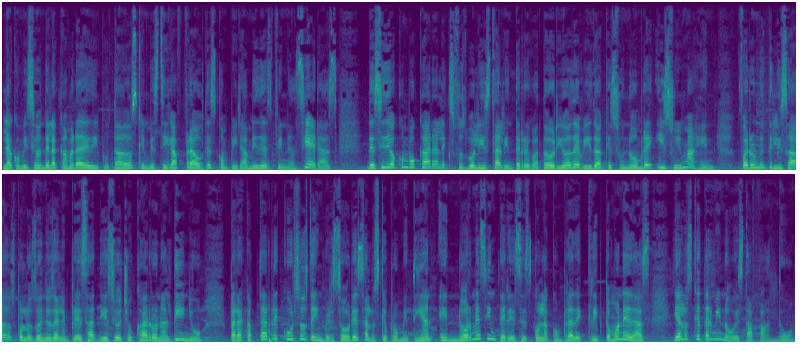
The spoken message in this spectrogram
La Comisión de la Cámara de Diputados que investiga fraudes con pirámides financieras decidió convocar al exfutbolista al interrogatorio debido a que su nombre y su imagen fueron utilizados por los dueños de la empresa 18K Ronaldinho para captar recursos de inversores a los que prometían enormes intereses con la compra de criptomonedas y a los que terminó estafando.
